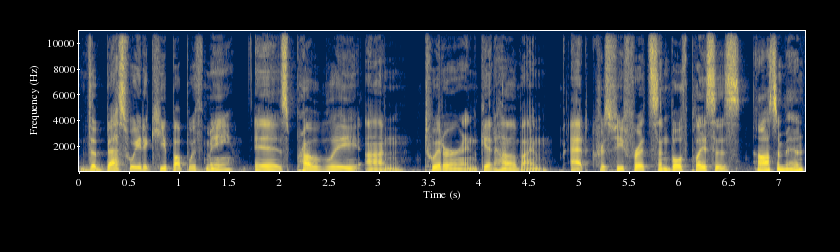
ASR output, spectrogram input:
The best way to keep up with me is probably on Twitter and GitHub. I'm at Chris V. Fritz in both places. Awesome, man.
